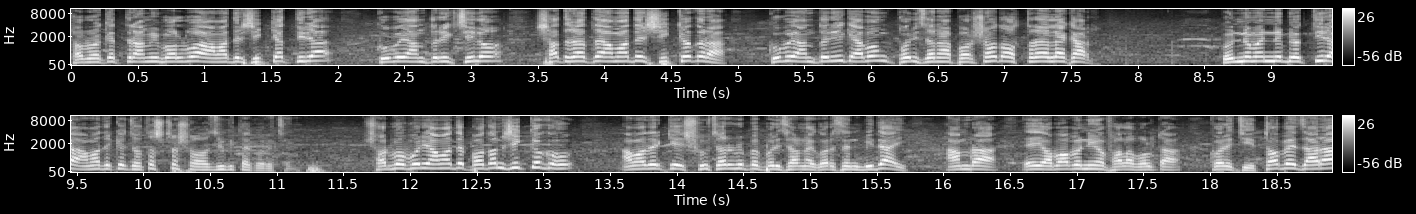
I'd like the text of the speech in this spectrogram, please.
সর্বক্ষেত্রে আমি বলব, আমাদের শিক্ষার্থীরা খুবই আন্তরিক ছিল। সাথে সাথে আমাদের শিক্ষকরা খুবই আন্তরিক এবং পরিচালনা পর্ষদ অত্র এলাকার গণ্যমান্য ব্যক্তিরা আমাদেরকে যথেষ্ট সহযোগিতা করেছেন। সর্বোপরি আমাদের প্রধান শিক্ষকও আমাদেরকে সুচারুরূপে পরিচালনা করেছেন। বিদায়, আমরা এই অভাবনীয় ফলাফলটা করেছি। তবে যারা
